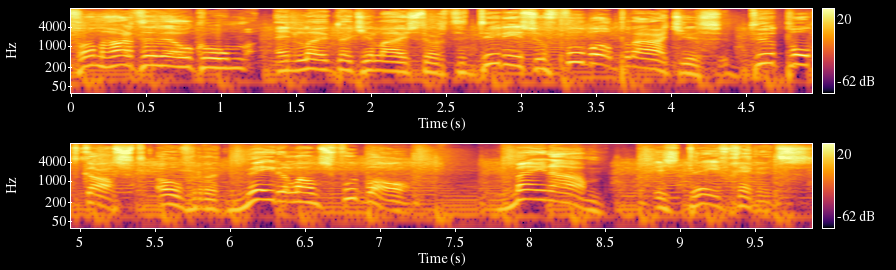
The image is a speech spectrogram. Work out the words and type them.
Van harte welkom en leuk dat je luistert. Dit is Voetbalpraatjes, de podcast over het Nederlands voetbal. Mijn naam is Dave Gerrits.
